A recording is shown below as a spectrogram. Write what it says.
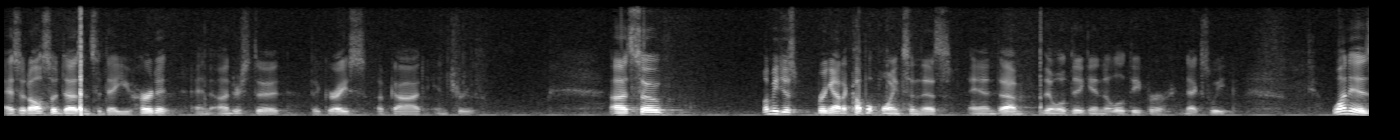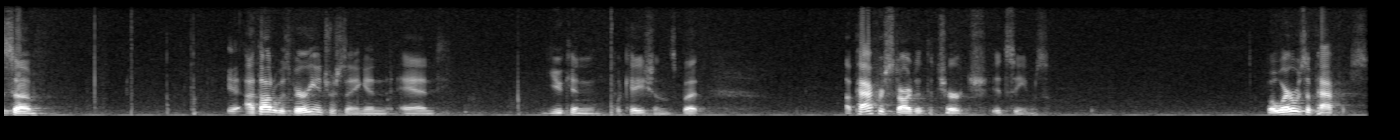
as it also does since the day you heard it and understood the grace of God in truth. Uh, so, let me just bring out a couple points in this, and um, then we'll dig in a little deeper next week. One is, um, I thought it was very interesting, and, and you can implications, but Epaphras started the church, it seems. But where was Epaphras?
